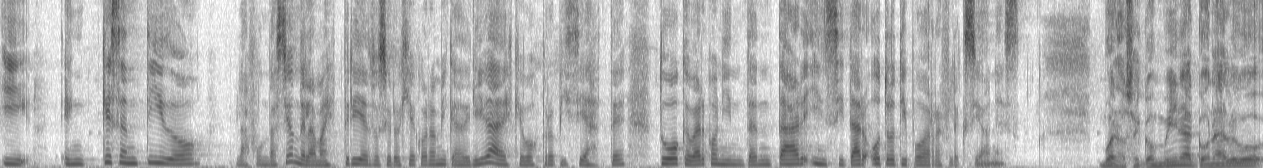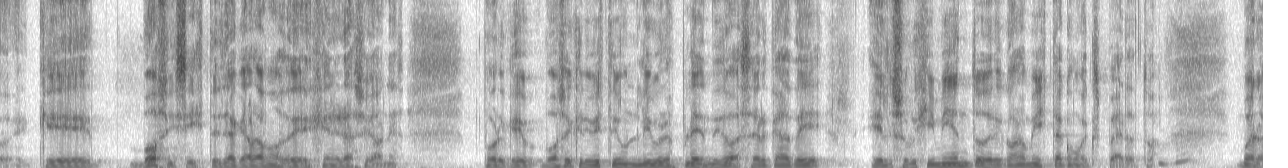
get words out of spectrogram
y en qué sentido la fundación de la maestría en Sociología Económica de Habilidades que vos propiciaste tuvo que ver con intentar incitar otro tipo de reflexiones? Bueno, se combina con algo que vos hiciste, ya que hablamos de generaciones, porque vos escribiste un libro espléndido acerca de el surgimiento del economista como experto. Bueno,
